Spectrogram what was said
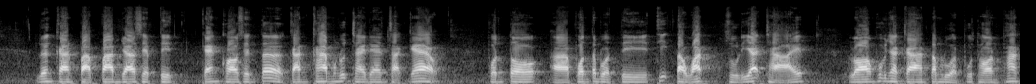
1 เรื่องการปราบปรามยาเสพติด แก๊งคอร์เซนเตอร์ การค้ามนุษย์ชายแดนสักแก้วพลโตอ่าพลตำรวจตรีทิตวัฒน์สุริยะฉาย รองผู้บัญชาการตำรวจภูธรภาค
